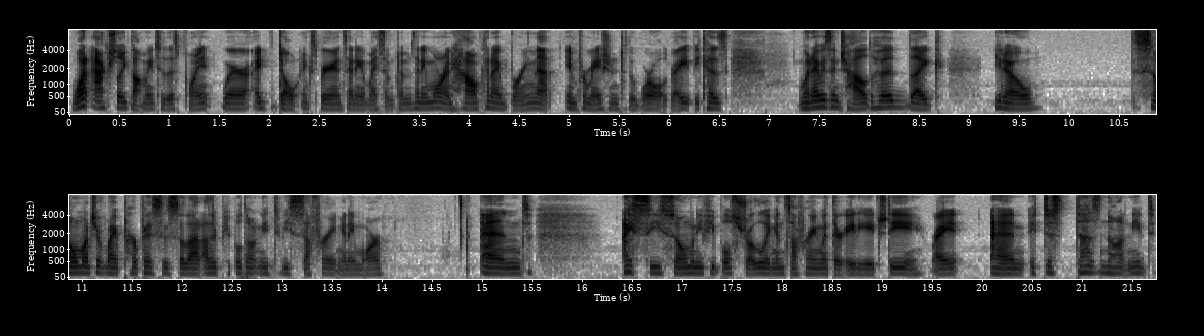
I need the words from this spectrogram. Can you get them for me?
what actually got me to this point where I don't experience any of my symptoms anymore and how can I bring that information to the world, right? Because when I was in childhood, like, you know, so much of my purpose is so that other people don't need to be suffering anymore. And I see so many people struggling and suffering with their ADHD, right? And it just does not need to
